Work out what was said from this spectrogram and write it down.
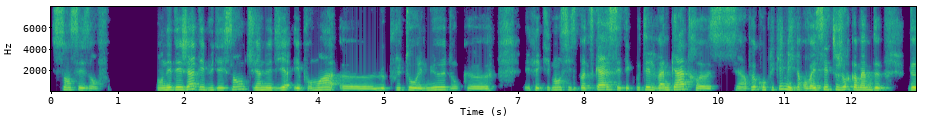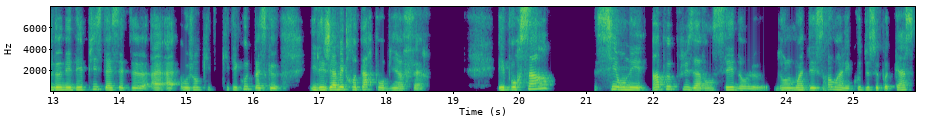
sans ses enfants. On est déjà début décembre, tu viens de le dire, et pour moi, euh, le plus tôt est le mieux. Donc, euh, effectivement, si ce podcast s'est écouté le 24, euh, c'est un peu compliqué, mais on va essayer toujours quand même de, de donner des pistes à cette, aux gens qui, qui t'écoutent, parce que il est jamais trop tard pour bien faire. Et pour ça, si on est un peu plus avancé dans le dans le mois de décembre à l'écoute de ce podcast,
